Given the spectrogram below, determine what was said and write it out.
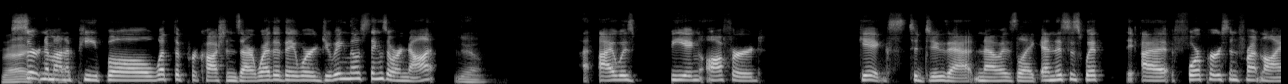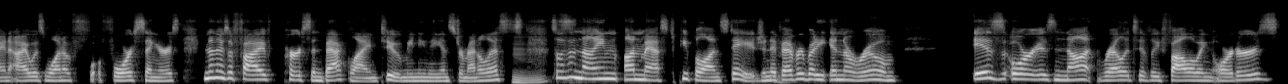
right. certain amount of people, what the precautions are, whether they were doing those things or not. Yeah. I, I was being offered gigs to do that. And I was like, and this is with uh, four person front line. I was one of four, four, singers. And then there's a five person back line too, meaning the instrumentalists. Mm-hmm. So this is nine unmasked people on stage. And if everybody in the room is or is not relatively following orders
